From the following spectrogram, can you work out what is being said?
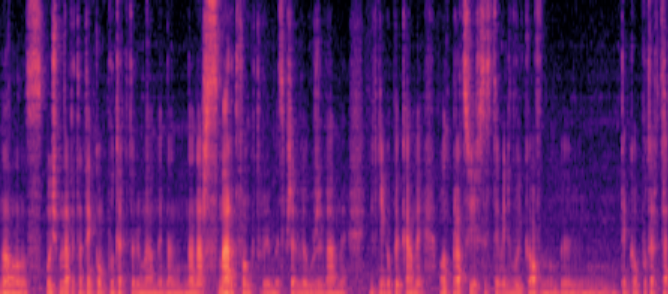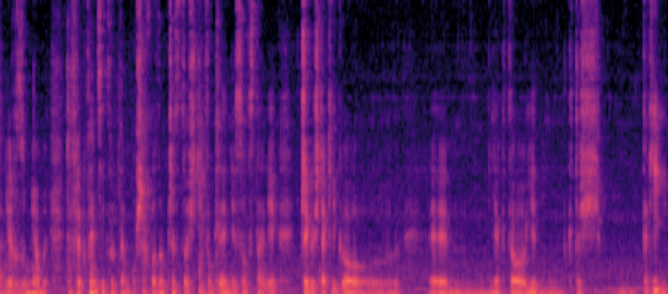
no, spójrzmy nawet na ten komputer, który mamy, na, na, nasz smartfon, który bez przerwy używamy i w niego pykamy, on pracuje w systemie dwójkowym. Ten komputer wcale nie rozumiałby. Te frekwencje, które tam przechodzą, częstości w ogóle nie są w stanie czegoś takiego, jak to ktoś taki,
